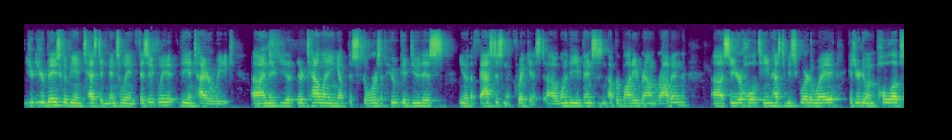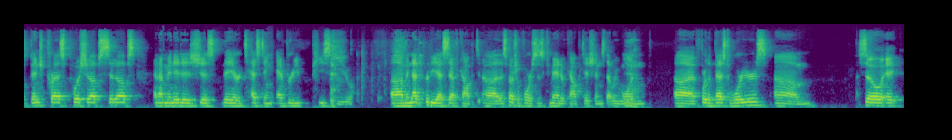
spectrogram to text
you're, you're, basically being tested mentally and physically the entire week. Uh, and they're, they're tallying up the scores of who could do this, you know, the fastest and the quickest. Uh, one of the events is an upper body round robin. Uh, so your whole team has to be squared away because you're doing pull-ups, bench press, push-ups, sit-ups. And I mean, it is just, they are testing every piece of you. Um, and that's for the SF, comp- uh, the Special Forces Commando competitions that we won yeah. Uh, for the best warriors. Um, so it,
